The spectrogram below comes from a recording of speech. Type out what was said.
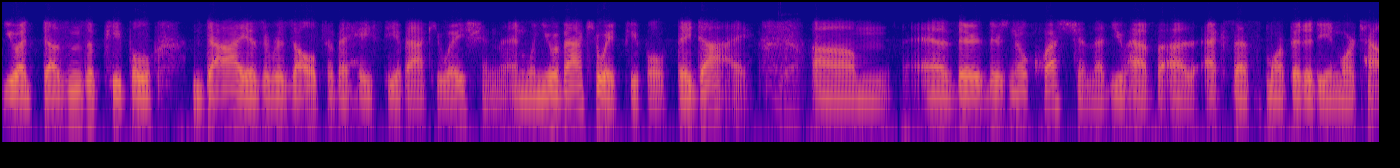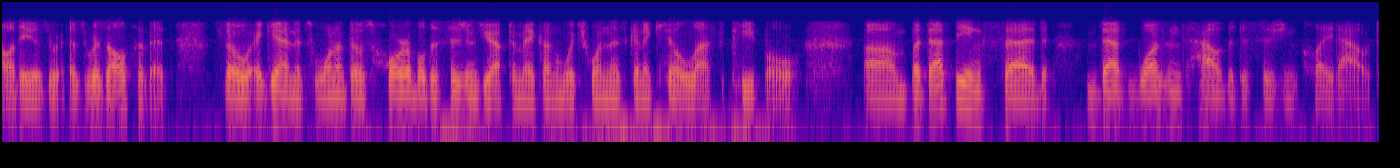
you had dozens of people die as a result of a hasty evacuation. And when you evacuate people, they die. Yeah. Um, there, there's no question that you have uh, excess morbidity and mortality as, as a result of it. So again, it's one of those horrible decisions you have to make on which one is going to kill less people. Um, but that being said, that wasn't how the decision played out.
